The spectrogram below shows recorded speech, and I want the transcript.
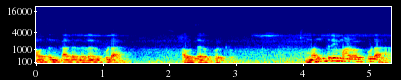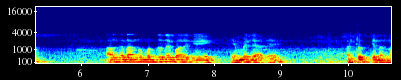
ಅವತ್ತಿನ ಕಾಲದಲ್ಲಿ ಎಲ್ಲರೂ ಕೂಡ ಅವತರ ಕೊಟ್ಟರು. ಮಂತ್ರಿ ಮಾಡುವಾಗ ಕೂಡ ಆಗ ನಾನು ಮೊದಲನೇ ಬಾರಿಗೆ ಎಂ ಎಲ್ ಎ ಆದೆ. ಅಷ್ಟೊತ್ತಿಗೆ ನನ್ನ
